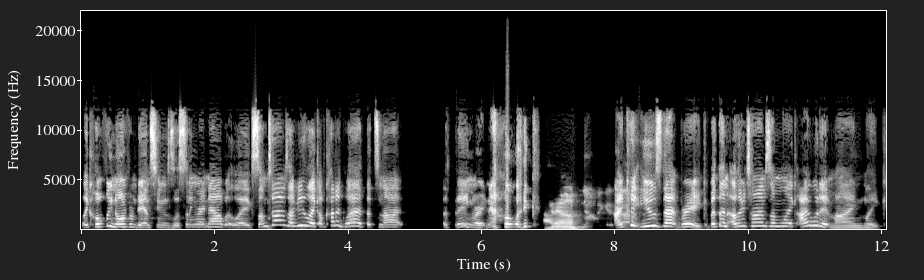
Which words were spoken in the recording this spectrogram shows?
like hopefully no one from dance team is listening right now but like sometimes i feel like i'm kind of glad that's not a thing right now like I know. No, I i could use that break but then other times i'm like i wouldn't mind like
